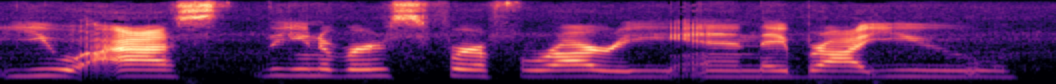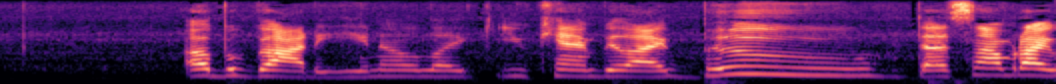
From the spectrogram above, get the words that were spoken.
you asked the universe for a Ferrari and they brought you a Bugatti, you know? Like, you can't be like, boo, that's not what I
